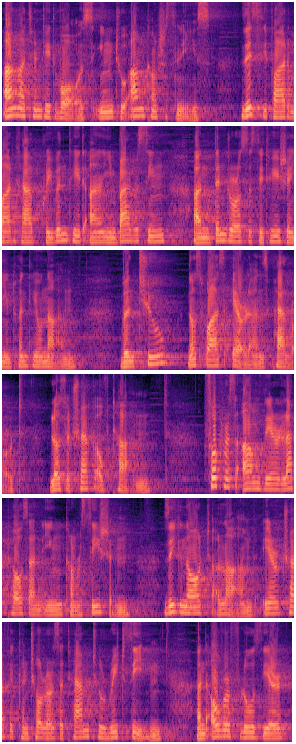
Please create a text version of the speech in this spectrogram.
unattended voice into unconsciousness. This effect might have prevented an embarrassing and dangerous situation in 2009 when two Northwest Airlines pilots lost track of time. Focused on their laptops and in conversation, they ignored alarmed air traffic controllers' attempt to reach them and overflew their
